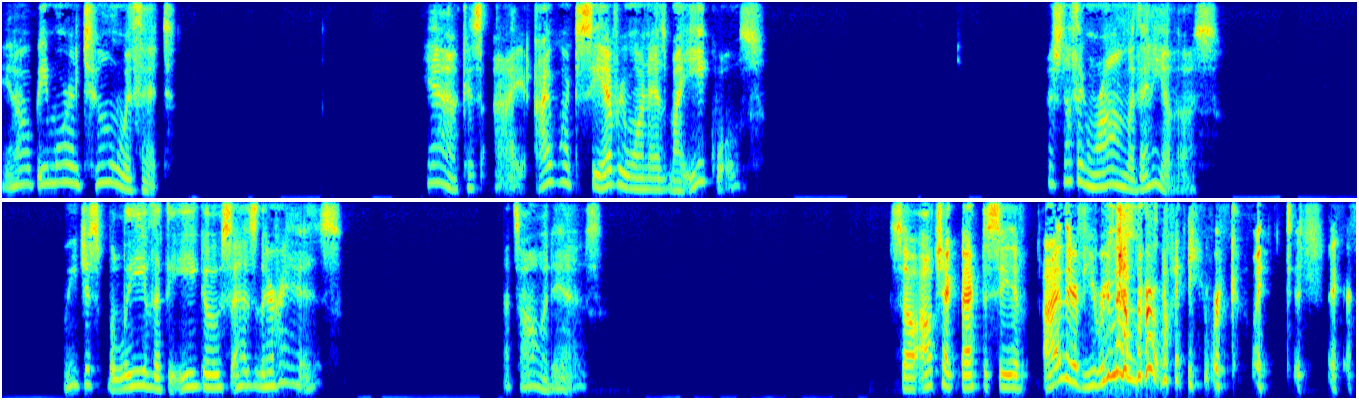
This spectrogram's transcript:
you know be more in tune with it yeah because i i want to see everyone as my equals There's nothing wrong with any of us. We just believe that the ego says there is. That's all it is. So I'll check back to see if either of you remember what you were going to share.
